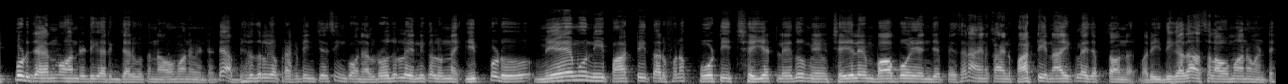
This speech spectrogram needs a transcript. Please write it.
ఇప్పుడు జగన్మోహన్ రెడ్డి గారికి జరుగుతున్న అవమానం ఏంటంటే అభ్యర్థులుగా ప్రకటించేసి ఇంకో నెల రోజుల్లో ఎన్నికలు ఉన్నాయి. ఇప్పుడు మేము నీ పార్టీ తరఫున పోటీ చెయ్యట్లేదు మేము చేయలేం బాబోయ్ అని చెప్పేసి ఆయనకు ఆయన పార్టీ నాయకులే చెప్తా ఉన్నారు. మరి ఇది కదా అసలు అవమానం అంటే?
